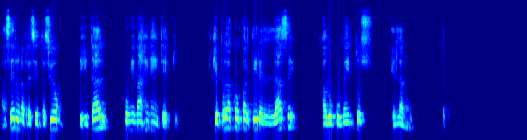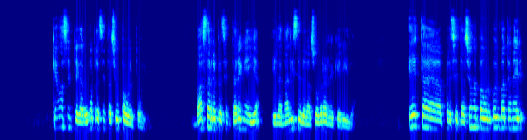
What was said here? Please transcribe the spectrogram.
hacer una presentación digital con imágenes y texto y que puedas compartir el enlace a documentos en la nube. ¿Qué vas a entregar? Una presentación PowerPoint. Vas a representar en ella el análisis de las obras requeridas. Esta presentación en PowerPoint va a tener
